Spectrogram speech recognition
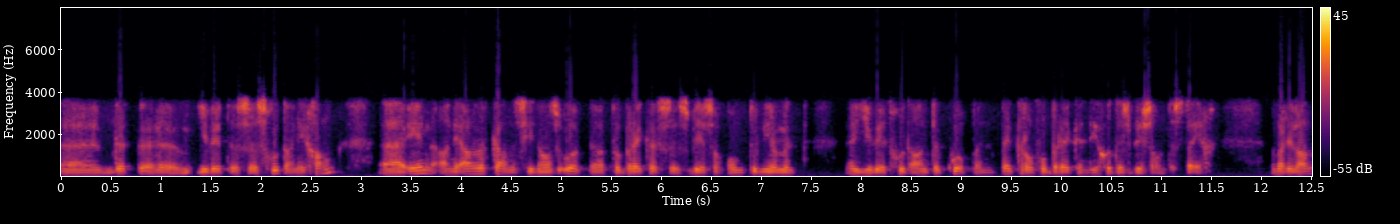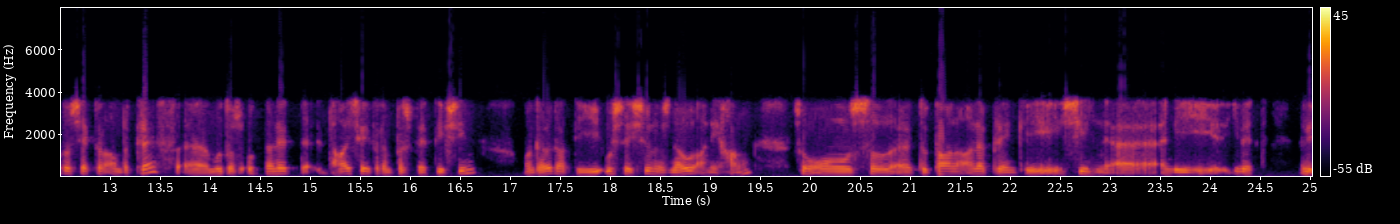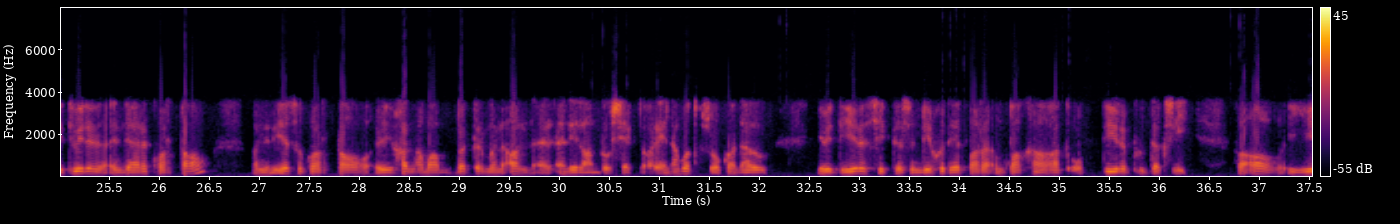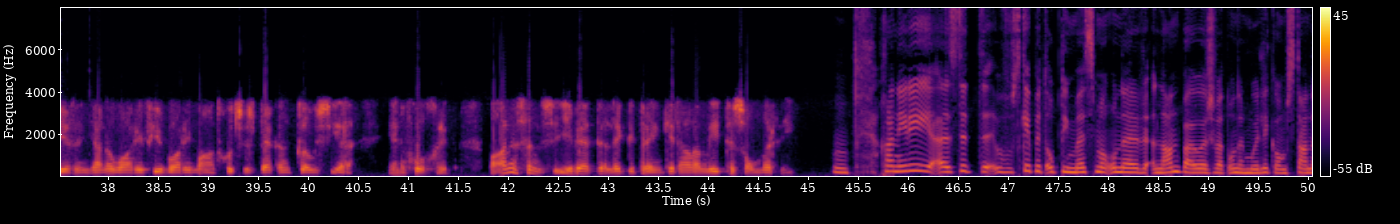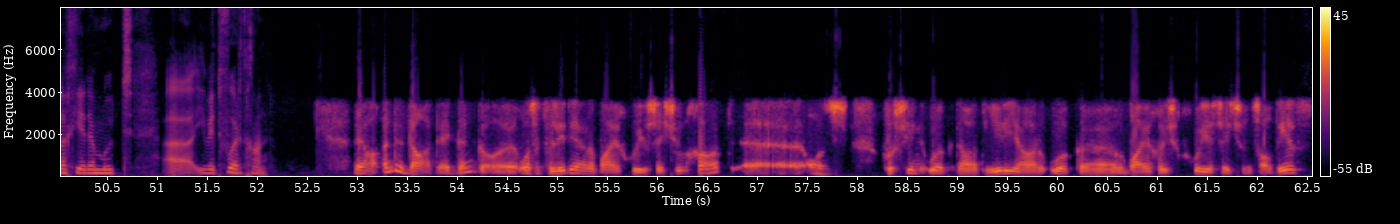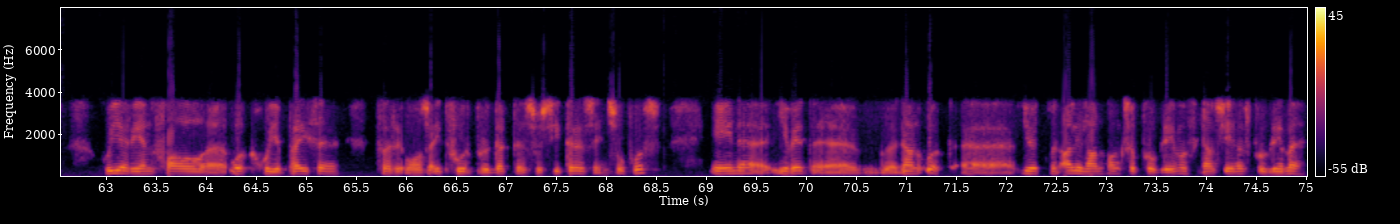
uh dit uh, jy weet is, is goed aan die gang. Uh en aan die ander kant sien ons ook dat verbruikers is besig om toenemend uh, jy weet goed aan te koop en petrolverbruik en die goed is te styg. Wat die landbousektor aanbetref, uh moet ons ook nou net daai syfer in perspektief sien. Onthou dat die oesseisoen is nou aan die gang. So ons sal uh, totale ander prentjie sien uh in die jy weet in die tweede en derde kwartaal want in die eerste kwartaal jy gaan nou maar bitter min aan in, in die landbousektor en dan moet ons ook onthou jy weet diere siektes en die goed het maar 'n impak gehad op diereproduksie veral hier in Januarie, Februarie maand goed soos bek en klousere en voelgriep maar andersins jy weet lyk die prentjie dan nie te somber nie Hmm. Gaan hierdie is dit skep dit optimisme onder landbouers wat onder moeilike omstandighede moet uh jy weet voortgaan. Ja, inderdaad. Ek dink uh, ons het verlede jaar 'n baie goeie seisoen gehad. Uh, ons voorsien ook dat hierdie jaar ook 'n uh, baie goeie seisoen sal wees. Goeie reënval, uh, ook goeie pryse vir ons uitvoerprodukte so sitrus en sovoorts. En uh, jy weet uh, dan ook uh, jy weet met al die landbank se probleme, finansieringsprobleme,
